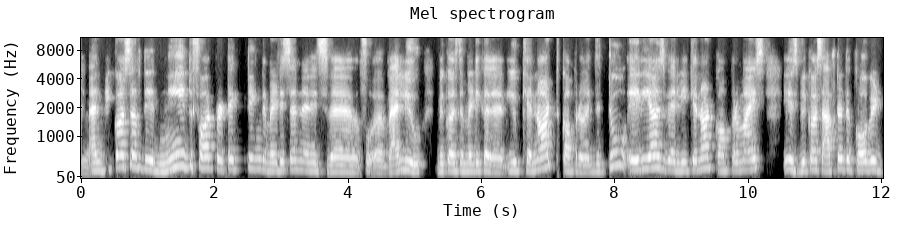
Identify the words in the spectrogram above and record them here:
Yeah. and because of the need for protecting the medicine and its uh, uh, value, because the medical, uh, you cannot compromise. The two areas where we cannot compromise is because after the COVID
